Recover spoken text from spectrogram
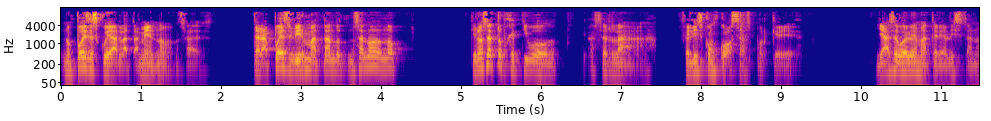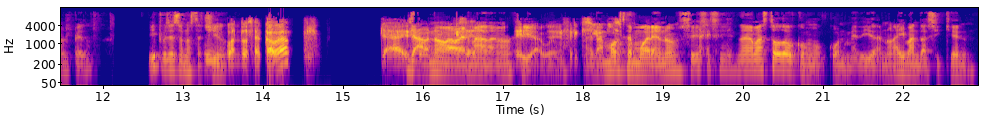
no puedes descuidarla también, ¿no? O sea, te la puedes vivir matando. O sea, no, no, que no sea tu objetivo hacerla feliz con cosas, porque ya se vuelve materialista, ¿no? El pedo. Y pues eso no está chido. Y cuando se acaba, pues ya, no va a haber nada, ¿no? sí, güey. El amor se muere, ¿no? Sí, sí, sí. Nada más todo como con medida, ¿no? Hay bandas si quieren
